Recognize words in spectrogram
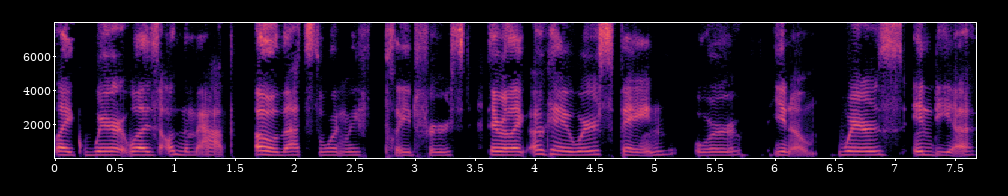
like where it was on the map. Oh, that's the one we played first. They were like, "Okay, where's Spain?" or, you know, "Where's India?"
